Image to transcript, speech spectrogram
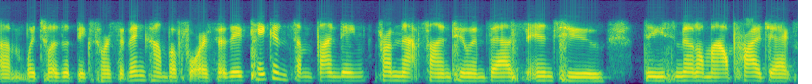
um, which was a big source of income before. So they've taken some funding from that fund to invest into these middle mile projects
